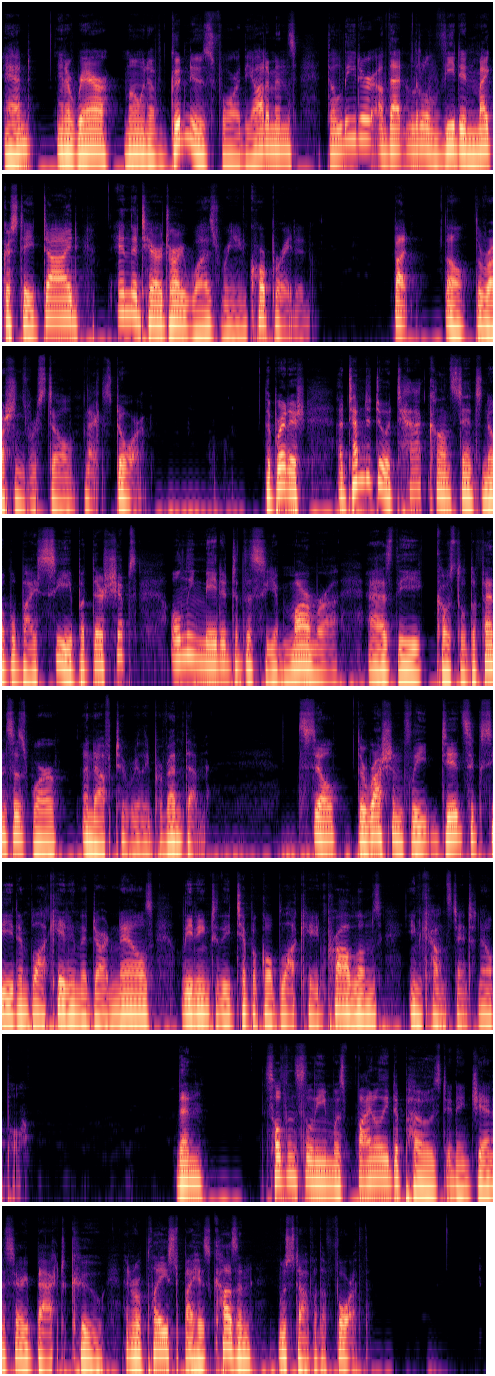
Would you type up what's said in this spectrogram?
And, in a rare moment of good news for the Ottomans, the leader of that little Vidin microstate died and the territory was reincorporated. But, well, the Russians were still next door. The British attempted to attack Constantinople by sea, but their ships only made it to the Sea of Marmara, as the coastal defenses were enough to really prevent them. Still, the Russian fleet did succeed in blockading the Dardanelles, leading to the typical blockade problems in Constantinople. Then, Sultan Selim was finally deposed in a Janissary backed coup and replaced by his cousin, Mustafa IV.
